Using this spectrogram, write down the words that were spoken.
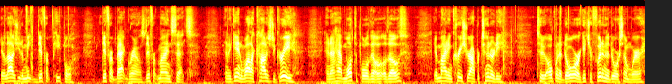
It allows you to meet different people, different backgrounds, different mindsets. And again, while a college degree, and I have multiple of those, it might increase your opportunity to open a door or get your foot in the door somewhere.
